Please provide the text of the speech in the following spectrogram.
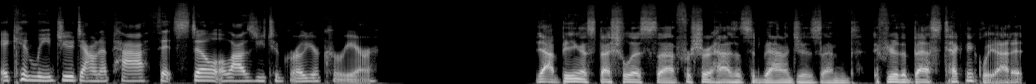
it can lead you down a path that still allows you to grow your career. Yeah, being a specialist uh, for sure has its advantages. And if you're the best technically at it,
